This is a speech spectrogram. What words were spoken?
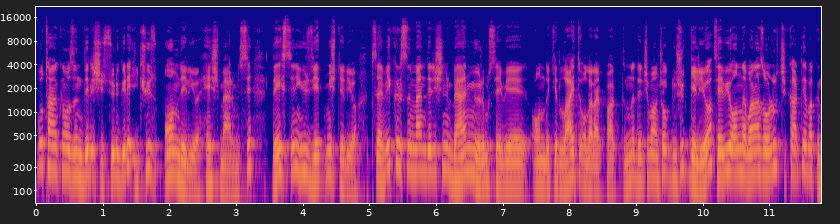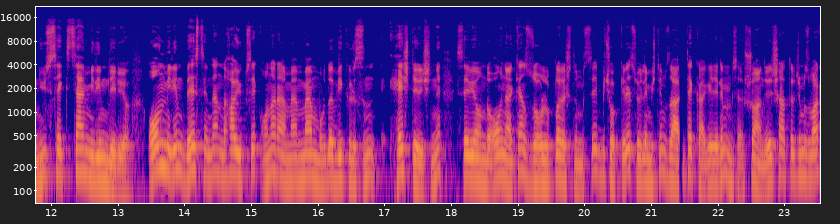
Bu tankımızın delişi sürgüyle 210 deliyor hash mermisi. Destiny 170 deliyor. Mesela Vickers'ın ben delişini beğenmiyorum. Seviye 10'daki light olarak baktığımda delişi bana çok düşük geliyor. Seviye 10'da bana zorluk çıkartıyor. Bakın 180 milim deliyor. 10 milim Destiny'den daha yüksek. Ona rağmen ben burada Vickers'ın hash delişini seviye 10'da oynarken zorluklar açtığımı size birçok kere söylemiştim zaten tekrar gelelim mesela şu an deliş arttırıcımız var.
